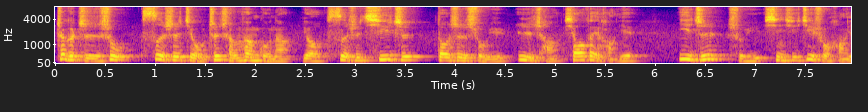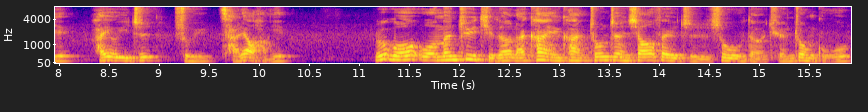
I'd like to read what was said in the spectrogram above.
这个指数四十九只成分股呢，有四十七只都是属于日常消费行业，一只属于信息技术行业，还有一只属于材料行业。如果我们具体的来看一看中证消费指数的权重股，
